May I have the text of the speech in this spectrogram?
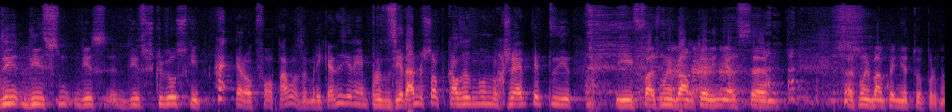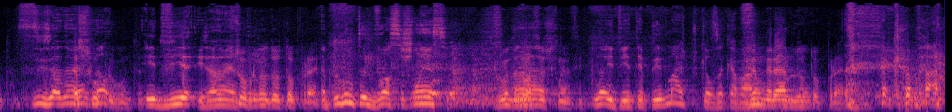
di- disse, disse, disse- escreveu o seguinte, "Ah, era o que faltava, os americanos irem produzir armas só por causa de Nuno Rogério ter pedido. E faz-me lembrar um bocadinho essa... Faz-me lembrar um bocadinho a tua pergunta. Exatamente. A sua Não, pergunta. E devia, A exatamente. sua pergunta, doutor Pereira. A pergunta de Vossa Excelência. Pergunta de Vossa Ah, Excelência. Não, e devia ter pedido mais, porque eles acabaram. Venerando por- doutor Pereira. Acabaram.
